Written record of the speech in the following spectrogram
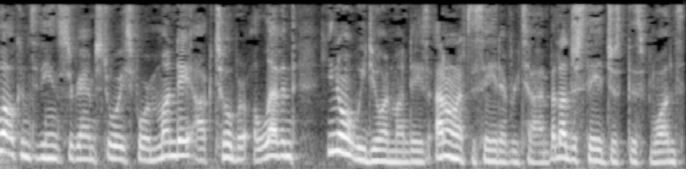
Welcome to the Instagram stories for Monday, October 11th. You know what we do on Mondays. I don't have to say it every time, but I'll just say it just this once.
